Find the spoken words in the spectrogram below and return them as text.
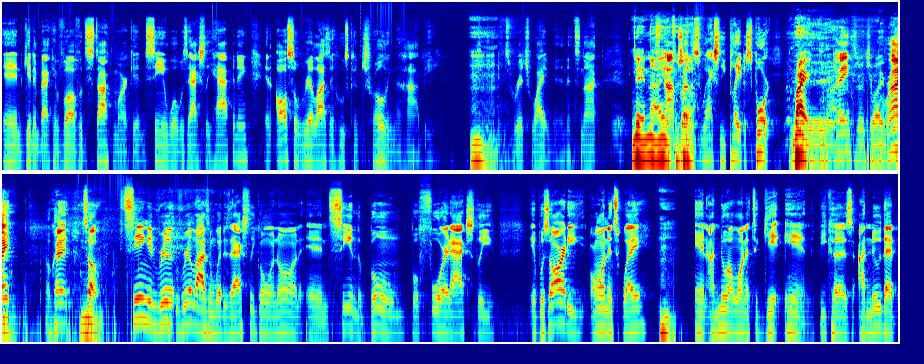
and getting back involved with the stock market and seeing what was actually happening and also realizing who's controlling the hobby. Hmm. It's rich white men. It's not Yeah, no, yeah, not for sure. brothers who actually play the sport. Right. Okay. That's rich white Right. man. Okay. So hmm. seeing and re- realizing what is actually going on and seeing the boom before it actually, it was already on its way, hmm. and I knew I wanted to get in because I knew that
